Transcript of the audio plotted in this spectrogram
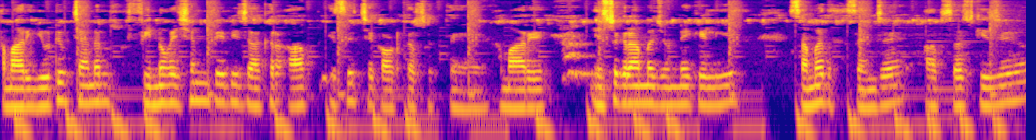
हमारे यूट्यूब चैनल फिनोवेशन पे भी जाकर आप इसे चेकआउट कर सकते हैं। हमारे इंस्टाग्राम में जुड़ने के लिए समद संजय, आप सर्च कीजिएगा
